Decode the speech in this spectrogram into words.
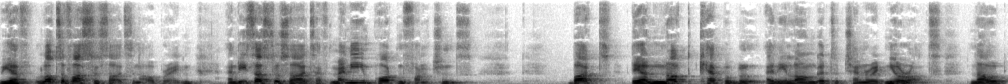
we have lots of astrocytes in our brain, and these astrocytes have many important functions, but they are not capable any longer to generate neurons. Now,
